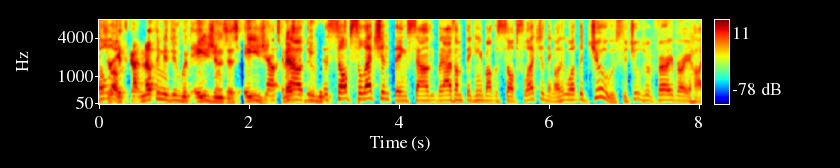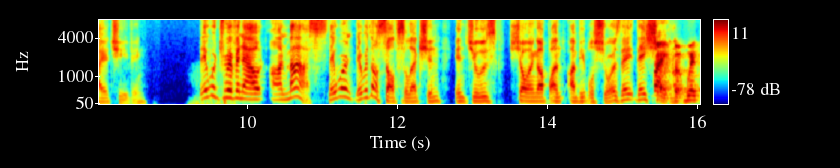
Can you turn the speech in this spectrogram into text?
culture. look. it's got nothing to do with Asians as Asians. Now, it has now to do the, with the self-selection thing sounds, but as I'm thinking about the self-selection thing, I think, well, the Jews, the Jews were very, very high achieving. They were driven out en masse. They weren't. There was no self-selection in Jews showing up on, on people's shores. They they showed right up. but when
